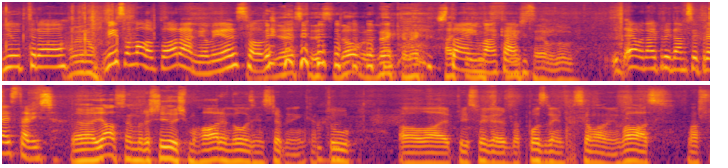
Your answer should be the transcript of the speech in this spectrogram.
Jutro. Bujrum. Mi smo malo poranili, jesmo li? Jeste, jeste, dobro, neka, neka. Šta Hajde, ima, kako? Evo, dobro. Evo, najprije da se predstaviš. Uh, ja sam Rešidilić Muharem, dolazim iz Srebrenika tu. Ovaj, prije svega još da pozdravim, selamim vas, vašu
